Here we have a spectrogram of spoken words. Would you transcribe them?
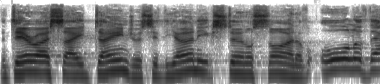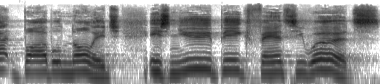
And dare I say, dangerous if the only external sign of all of that Bible knowledge is new, big, fancy words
